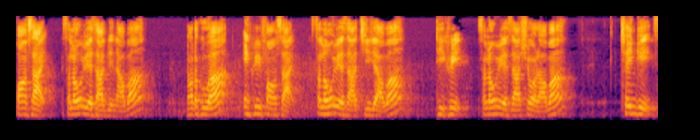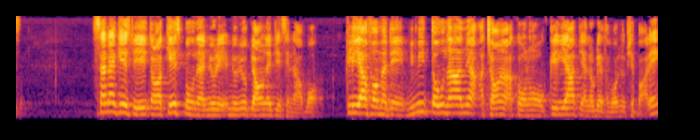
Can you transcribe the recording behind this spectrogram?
font size စလုံးရွယ်စားပြင်တာပါ။နောက်တစ်ခုက increase font size စလုံးရွယ်စားကြီးကြပါ။ decrease စလုံးရွယ်စား short တာပါ။ change case standard case တွေကျွန်တော် case ပုံစံမျိုးတွေအမျိုးမျိုးပြောင်းလဲပြင်ဆင်တာပေါ့။ clear formatting မိမိသုံးထားမြအကြောင်းအကုန်လုံးကို clear ပြန်လုပ်တဲ့သဘောမျိုးဖြစ်ပါတယ်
